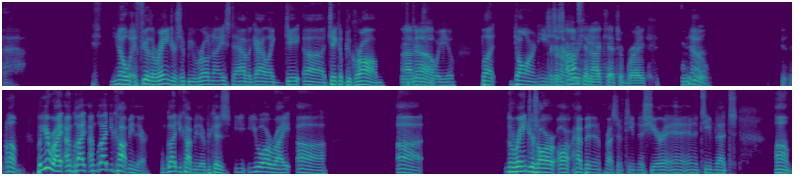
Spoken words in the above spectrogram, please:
you know, if you're the Rangers, it'd be real nice to have a guy like J- uh, Jacob Degrom I know. for you. But darn, he's just hurt Degrom's again. cannot catch a break. No. Excuse me. Um, but you're right. I'm glad. I'm glad you caught me there. I'm glad you caught me there because y- you are right. Uh, uh, the Rangers are are have been an impressive team this year and, and a team that's um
